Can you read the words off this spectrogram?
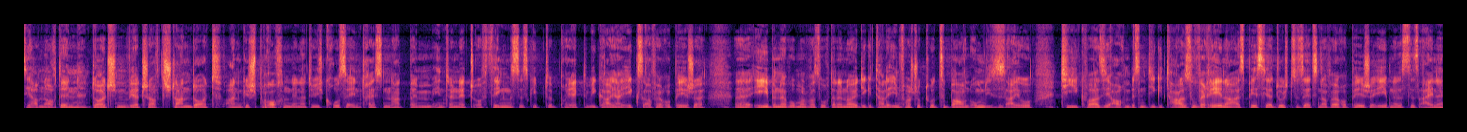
Sie haben auch den deutschen Wirtschaftsstandort angesprochen, der natürlich große Interessen hat beim Internet of Things. Es gibt Projekte wie Gaia X auf europäischer äh, Ebene, wo man versucht, eine neue digitale Infrastruktur zu bauen, um dieses IoT quasi auch ein bisschen digital souveräner als bisher durchzusetzen auf europäischer Ebene. Das ist das eine.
